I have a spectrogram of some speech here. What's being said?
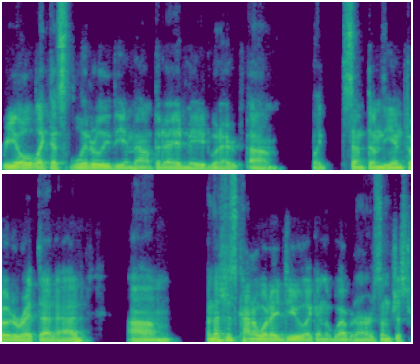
real. Like that's literally the amount that I had made when I um like sent them the info to write that ad. Um, and that's just kind of what I do like in the webinars. I'm just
